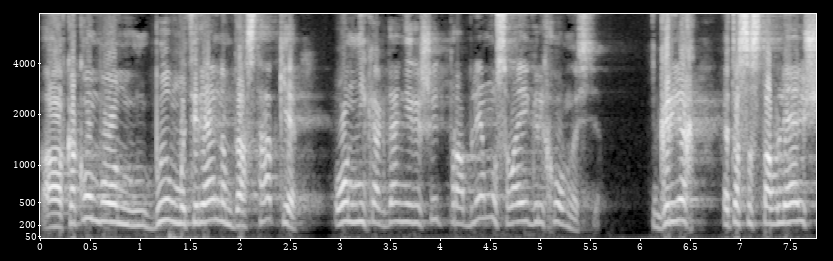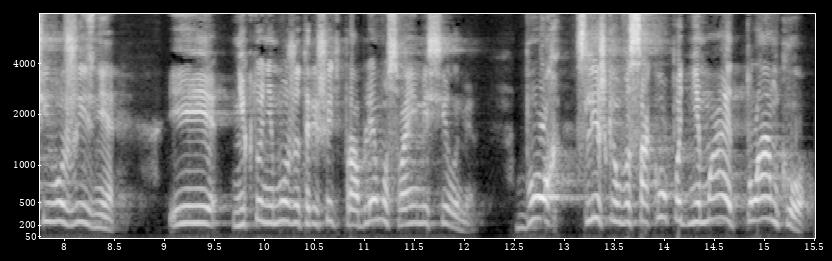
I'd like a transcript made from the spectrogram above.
а, в каком бы он был материальном достатке, он никогда не решит проблему своей греховности. Грех – это составляющая его жизни, и никто не может решить проблему своими силами. Бог слишком высоко поднимает планку,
